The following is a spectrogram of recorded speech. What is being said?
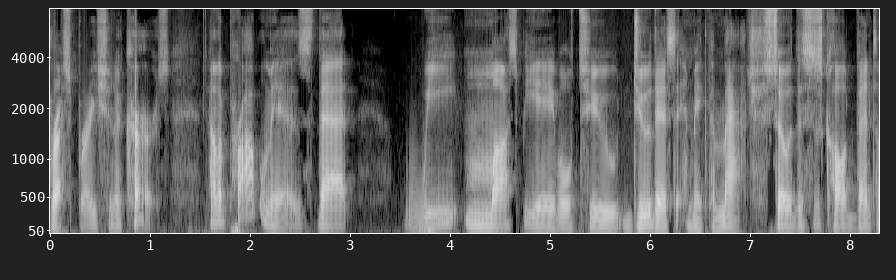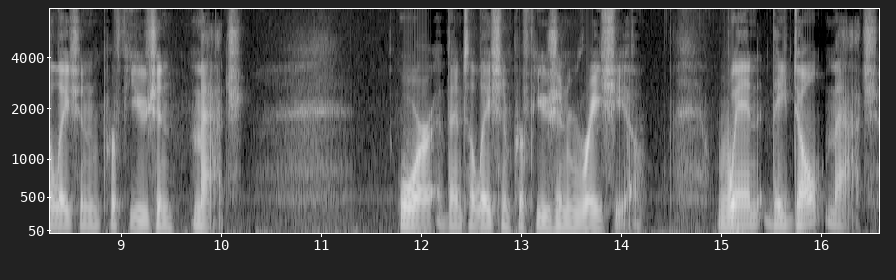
respiration occurs. Now, the problem is that we must be able to do this and make the match. So, this is called ventilation perfusion match or ventilation perfusion ratio. When they don't match,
